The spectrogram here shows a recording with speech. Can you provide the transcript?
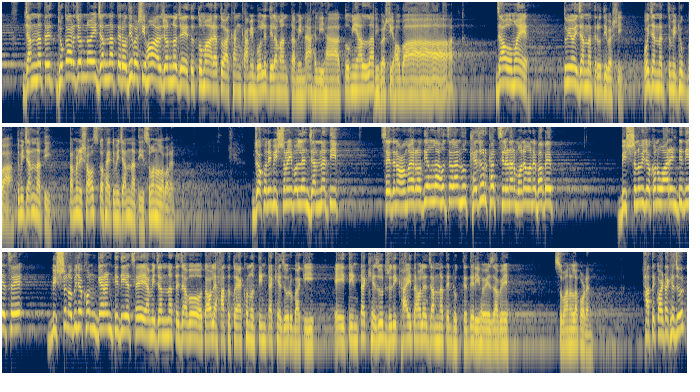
জান্নাতে ঢোকার জন্য এই জান্নাতের অধিবাসী হওয়ার জন্য যেহেতু তোমার এত আকাঙ্ক্ষা, আমি বলে দিলাম আন্তামিন আহলিহা, তুমি আল্লাহ অধিবাসী হবা। যাও মায়ের, তুমি ওই জান্নাতের অধিবাসী, ওই জান্নাতে তুমি ঢুকবা, তুমি জান্নাতি। তার মানে সহজ কথায় তুমি জান্নাতি, সুবহানাল্লাহ বলেন। যখনই বিশ্বনবী বললেন, জান্নাতি সেদিন অমর রাদিয়াল্লাহু তাআলাহু খেজুর খাচ্ছিলেন আর মনে মনে ভাবে বিশ্বনবী যখন ওয়ারেন্টি দিয়েছে বিশ্বনবী যখন গ্যারান্টি দিয়েছে, আমি জান্নাতে যাব তাহলে হাতে তো এখনও তিনটা খেজুর বাকি। এই তিনটা খেজুর যদি খাই, তাহলে জান্নাতে ঢুকতে দেরি হয়ে যাবে। সুবহানাল্লাহ, পড়েন। হাতে কয়টা খেজুর?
